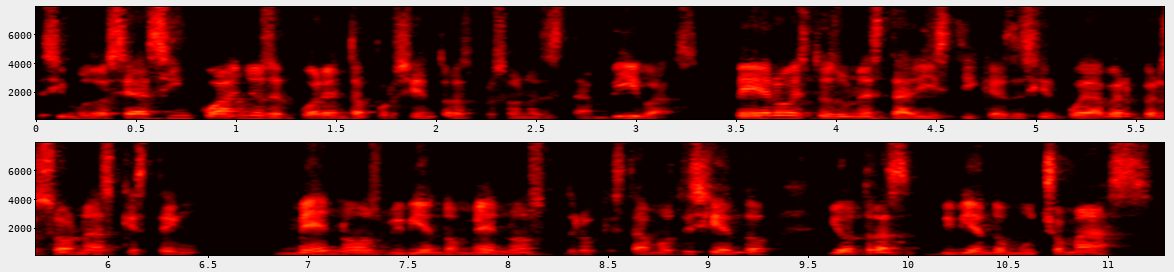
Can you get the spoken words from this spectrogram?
decimos, o sea, 5 años el 40% de las personas están vivas. Pero esto es una estadística, es decir, puede haber personas que estén menos, viviendo menos de lo que estamos diciendo y otras viviendo mucho más,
